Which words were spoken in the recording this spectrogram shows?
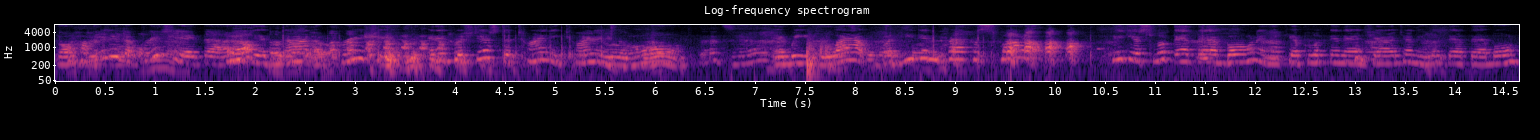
thought. He didn't appreciate that. He did not appreciate it, and it was just a tiny, tiny little bone. And we laughed, but he didn't crack a smile. He just looked at that bone and he kept looking at Jaja and he looked at that bone.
